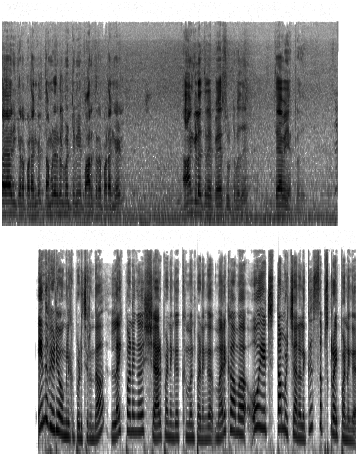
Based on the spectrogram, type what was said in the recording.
தயாரிக்கிற படங்கள் தமிழர்கள் மட்டுமே பார்க்கிற படங்கள் ஆங்கிலத்தில் பெயர் சூட்டுவது தேவையற்றது. இந்த வீடியோ உங்களுக்கு பிடிச்சிருந்தா லைக் பண்ணுங்க ஷேர் பண்ணுங்க கமெண்ட் பண்ணுங்க. மறக்காம OH தமிழ் சேனலுக்கு சப்ஸ்கிரைப் பண்ணுங்க.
